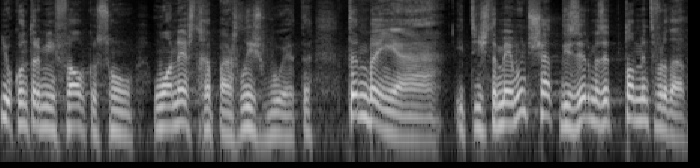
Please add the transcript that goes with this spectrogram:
e eu contra mim falo que eu sou um, honesto rapaz Lisboeta, também há, e isto também é muito chato de dizer, mas é totalmente verdade,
